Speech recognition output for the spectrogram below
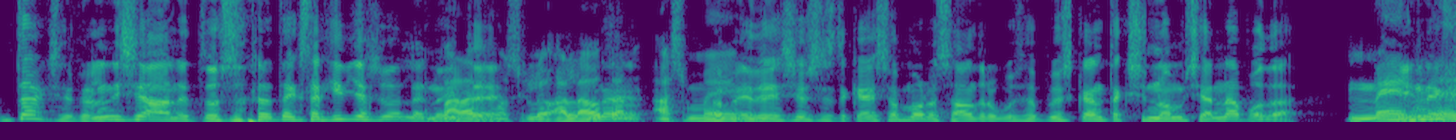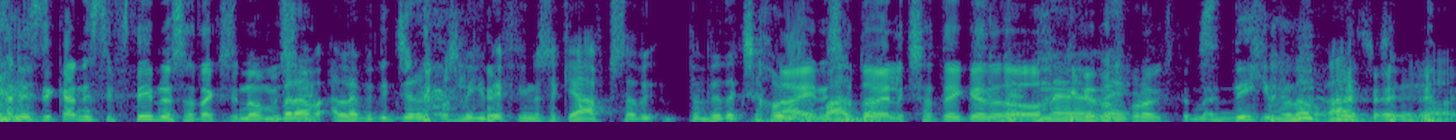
Εντάξει, ρε φίλε, αν είσαι άνετος. Εντάξει, τα αρχίδια σου όλα εννοείται. Παράδειγμα σου λέω, αλλά όταν, ας πούμε- Ε, Εσύ ουσιαστικά είσαι ο μόνος άνθρωπος ο οποίος κάνει ταξινόμηση ανάποδα. Ναι, είναι, ναι. Κάνεις, κάνεις τη φθήνουσα ταξινόμηση. Μπράβο, αλλά επειδή δεν ξέρω πώς λέγεται ευθύνωσα και αύξησα, δεν τα Α, ξεχωρίζω είναι σαν πάντα. το έλεξατε και το, Ναι, ναι, και το ναι. σπρώξτε. Ναι. Στην τύχη μου τα βγάζει, ξέρω εγώ.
